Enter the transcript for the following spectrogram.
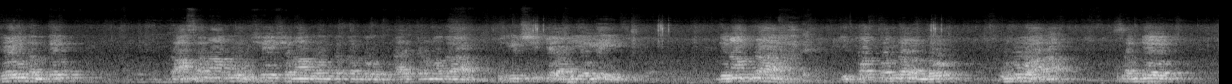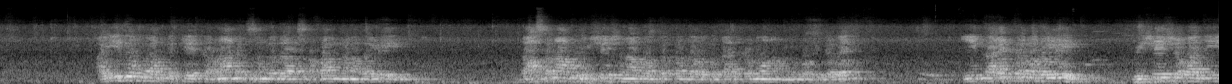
ಹೇಳಿದಂತೆ ದಾಸನಾಗು ವಿಶೇಷನಾಗು ಅಂತಕ್ಕಂಥ ಒಂದು ಕಾರ್ಯಕ್ರಮದ ಶೀರ್ಷಿಕೆ ಅಡಿಯಲ್ಲಿ ದಿನಾಂಕ ಇಪ್ಪತ್ತೊಂದರಂದು ಗುರುವಾರ ಸಂಜೆ ಐದು ಮೂವತ್ತಕ್ಕೆ ಕರ್ನಾಟಕ ಸಂಘದ ಸಭಾಂಗಣದಲ್ಲಿ ದಾಸನಾಗು ವಿಶೇಷನಾಗು ಅಂತಕ್ಕಂಥ ಒಂದು ಕಾರ್ಯಕ್ರಮವನ್ನು ಹಮ್ಮಿಕೊಂಡಿದ್ದೇವೆ. ಈ ಕಾರ್ಯಕ್ರಮದಲ್ಲಿ ವಿಶೇಷವಾಗಿ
